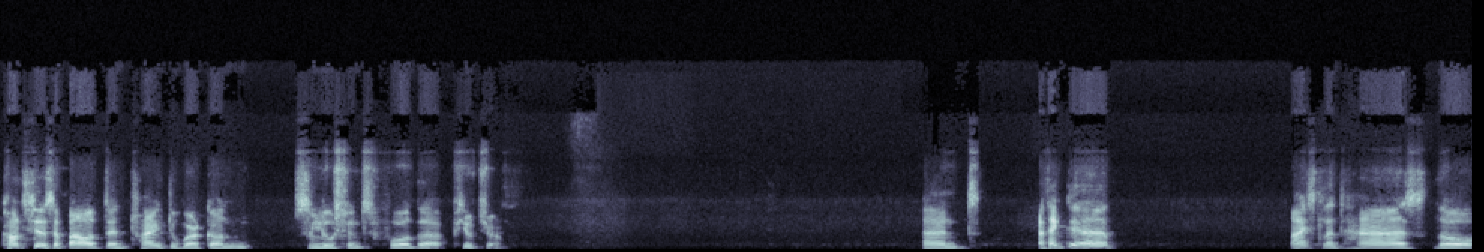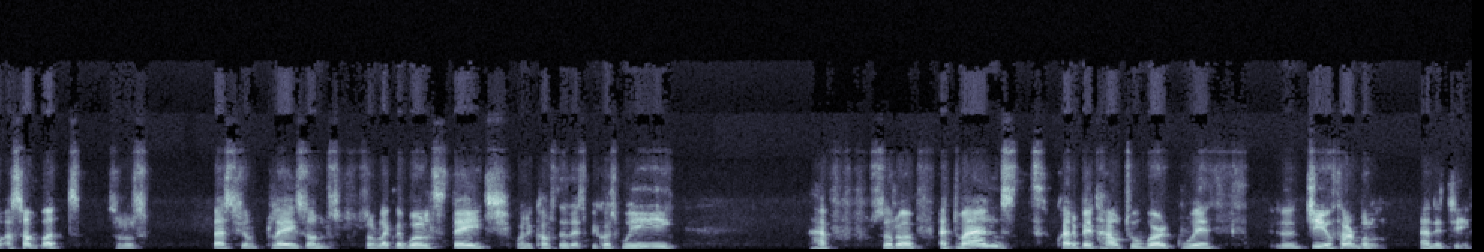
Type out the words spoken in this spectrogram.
conscious about and trying to work on solutions for the future. And I think uh, Iceland has, though, a somewhat sort of special place on sort of like the world stage when it comes to this, because we have sort of advanced quite a bit how to work with uh, geothermal energy,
